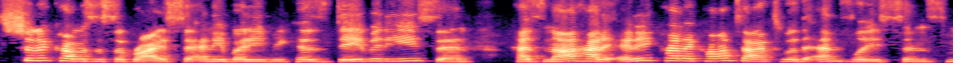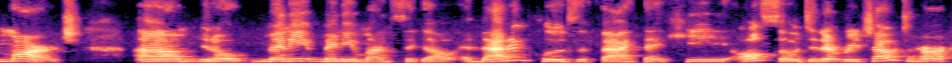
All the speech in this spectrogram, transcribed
shouldn't come as a surprise to anybody because David Eason has not had any kind of contact with Ensley since March, um, you know, many, many months ago. And that includes the fact that he also didn't reach out to her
